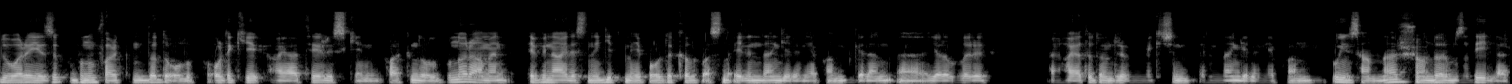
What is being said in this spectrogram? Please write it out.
duvara yazıp bunun farkında da olup oradaki hayati riskin farkında olup buna rağmen evin ailesine gitmeyip orada kalıp aslında elinden geleni yapan, gelen e, yaralıları hayata döndürebilmek için elinden geleni yapan bu insanlar şu anda aramızda değiller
